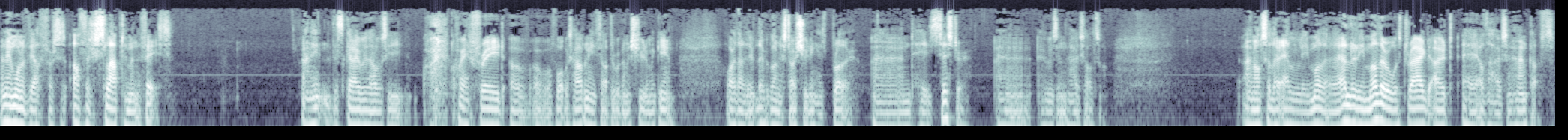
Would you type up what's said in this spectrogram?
And then one of the officers, officers slapped him in the face. and he, this guy was obviously quite, quite afraid of, of, of what was happening. He thought they were going to shoot him again, or that they, were going to start shooting his brother and his sister, uh, who was in the house also, and also their elderly mother. The elderly mother was dragged out uh, of the house in handcuffs,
